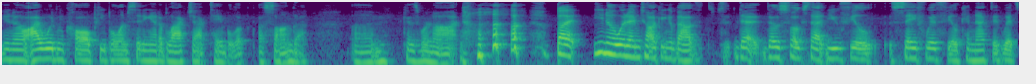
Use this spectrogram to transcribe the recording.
You know, I wouldn't call people I'm sitting at a blackjack table a, a sangha because um, we're not. but you know what I'm talking about. That those folks that you feel safe with, feel connected with,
